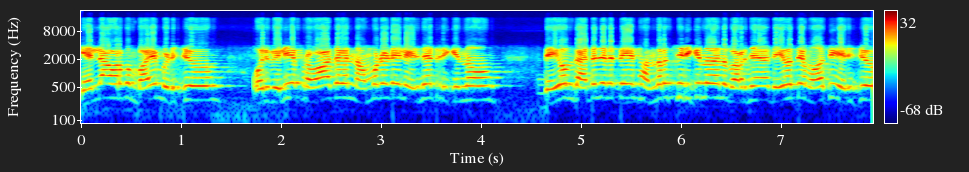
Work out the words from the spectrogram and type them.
എല്ലാവർക്കും ഭയം പിടിച്ചു. ഒരു വലിയ പ്രവാചകൻ നമ്മുടെ ഇടയിൽ എഴുന്നേറ്റിരിക്കുന്നു. ദൈവം തന്റെ ജനത്തെ സന്ദർശിച്ചിരിക്കുന്നു എന്ന് പറഞ്ഞ് ദൈവത്തെ മഹത്വീകരിച്ചു.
